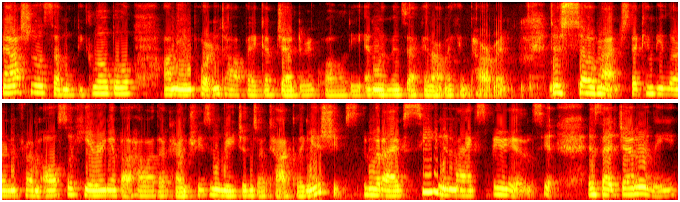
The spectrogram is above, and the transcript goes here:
national, some will be global, on the important topic of gender equality and women's economic empowerment. There's so much that can be learned from also hearing about how other countries and regions are tackling issues. And what I've seen in my experience is that generally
